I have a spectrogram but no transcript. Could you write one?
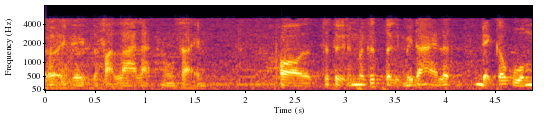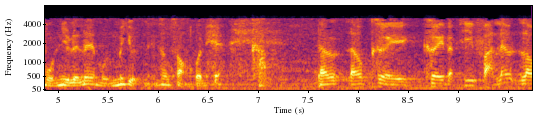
เออเด็กฝันร้ายละสงสัย พอจะตื่นมันก็ตื่นไม่ได้ แล้วเด็กก็หัวหมุนอยู่เรื่อยๆหมุนไม่หยุดเนี่ยทั้งสองคนเนี่ยครับแล้วแล้วเคยเคยแบบที่ฝันแล้วเรา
